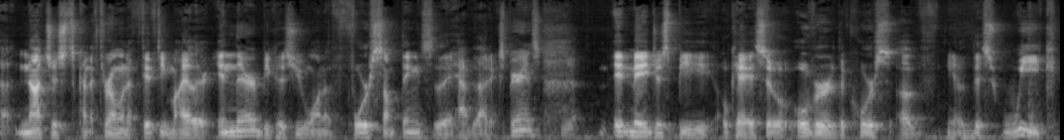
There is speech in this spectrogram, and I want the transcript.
uh, not just kind of throwing a 50 miler in there because you want to force something so they have that experience. Yeah. It may just be okay. So over the course of you know this week,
